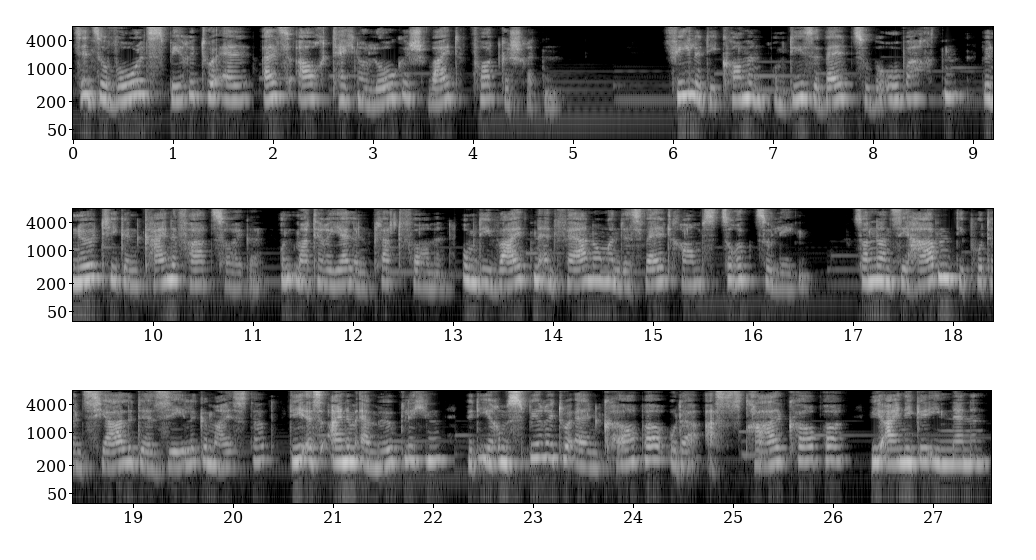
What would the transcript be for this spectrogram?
sind sowohl spirituell als auch technologisch weit fortgeschritten. Viele, die kommen, um diese Welt zu beobachten, benötigen keine Fahrzeuge und materiellen Plattformen, um die weiten Entfernungen des Weltraums zurückzulegen, sondern sie haben die Potenziale der Seele gemeistert, die es einem ermöglichen, mit ihrem spirituellen Körper oder Astralkörper, wie einige ihn nennen,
